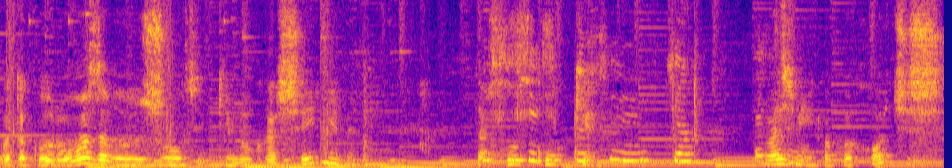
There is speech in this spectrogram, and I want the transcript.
Вот такую розовую с желтенькими украшениями. Такую куки. Возьми, какой хочешь.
